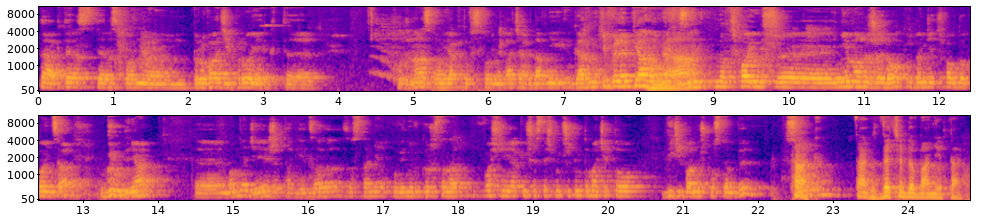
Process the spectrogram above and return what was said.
Tak, teraz, teraz Pan prowadzi projekt e, pod nazwą Jak to w Sfornegaciach dawniej garnki wylepiano, No. więc no, trwa już e, niemalże rok i będzie trwał do końca grudnia. E, Mam nadzieję, że ta wiedza zostanie odpowiednio wykorzystana. Właśnie jak już jesteśmy przy tym temacie, to widzi Pan już postępy? Są? Tak, tak, zdecydowanie tak.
